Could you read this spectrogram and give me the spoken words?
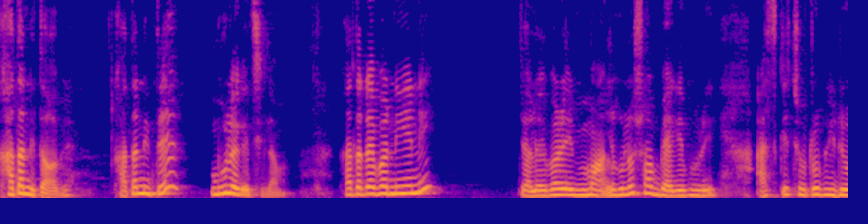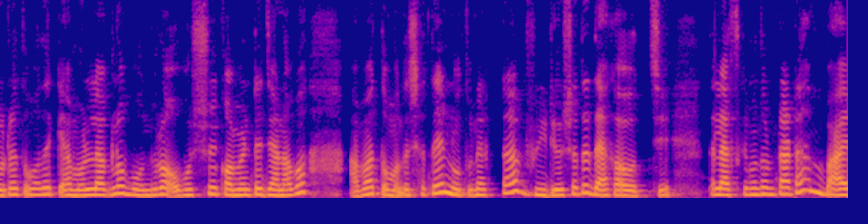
খাতা নিতে হবে। খাতা নিতে ভুলে গেছিলাম। খাতাটা এবার নিয়ে নিই চলো এবার এই মালগুলো সব ব্যাগে ভরি। আজকে ছোট ভিডিওটা তোমাদের কেমন লাগল বন্ধুরা অবশ্যই কমেন্টে জানাব। আবার তোমাদের সাথে নতুন একটা ভিডিওর সাথে দেখা হচ্ছে। তাহলে আজকের মতন টাটা বাই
